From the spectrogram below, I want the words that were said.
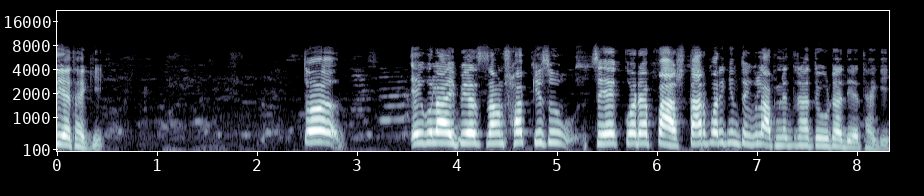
দিয়ে থাকি। তো এগুলো আইপিএস যেমন সব কিছু চেক করে পাস তারপরে কিন্তু এগুলো আপনাদের হাতে উঠা দিয়ে থাকি।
